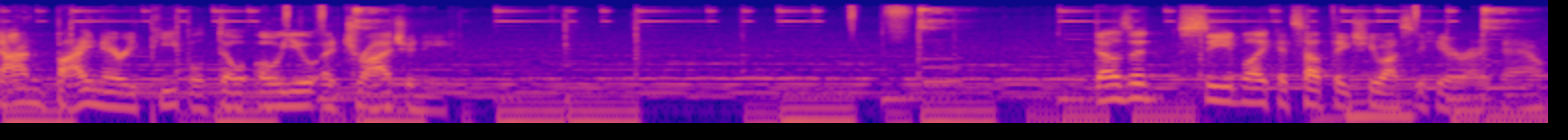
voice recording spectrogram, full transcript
non-binary people don't owe you androgyny. Doesn't seem like it's something she wants to hear right now.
